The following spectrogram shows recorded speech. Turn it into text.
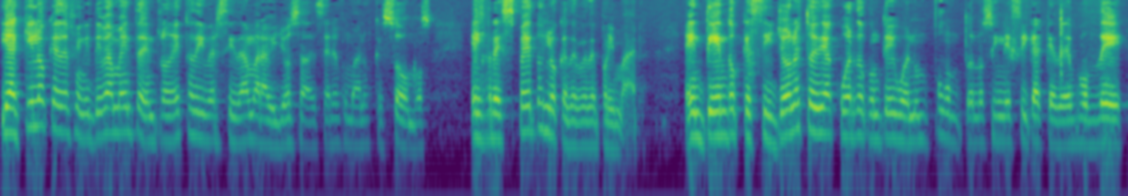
Y aquí lo que definitivamente dentro de esta diversidad maravillosa de seres humanos que somos, el respeto es lo que debe de primar. Entiendo que si yo no estoy de acuerdo contigo en un punto, no significa que debo de,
